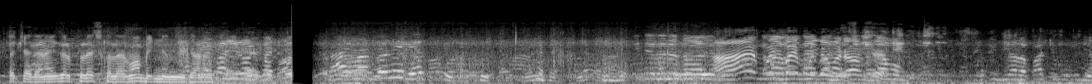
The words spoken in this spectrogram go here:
કચ્ચા ધાણા ઈગલ પ્લસ કલરમાં બિનડંગી ધાણા લખી મૂકી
